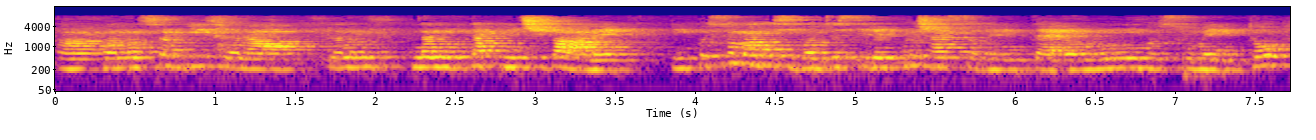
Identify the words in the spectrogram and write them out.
a, nostro avviso la, la, la, novità principale. In questo modo si può gestire il processo per intero con un unico strumento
